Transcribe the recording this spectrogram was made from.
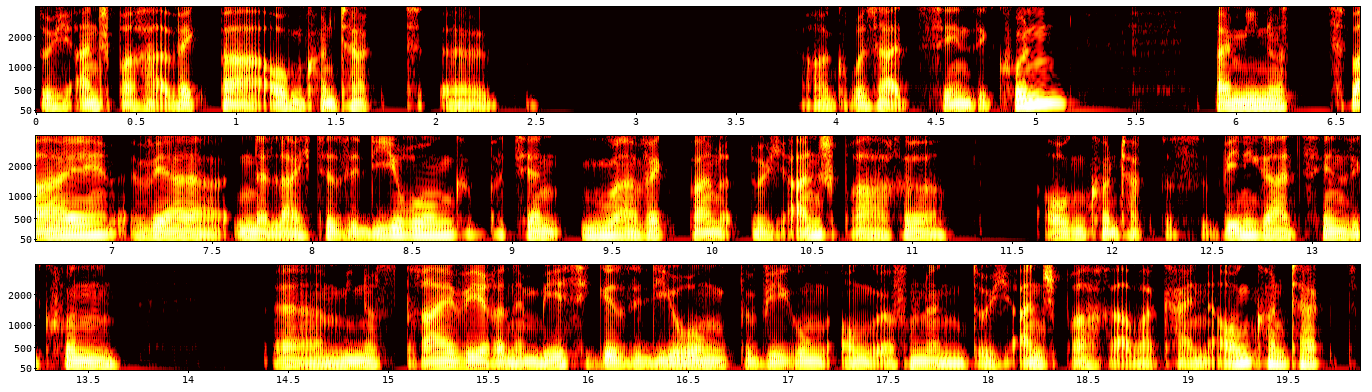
durch Ansprache erweckbar, Augenkontakt äh, ja, größer als 10 Sekunden. Bei minus 2 wäre eine leichte Sedierung, Patient nur erweckbar durch Ansprache, Augenkontakt ist weniger als 10 Sekunden. Äh, minus 3 wäre eine mäßige Sedierung, Bewegung, Augen öffnen durch Ansprache, aber keinen Augenkontakt.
